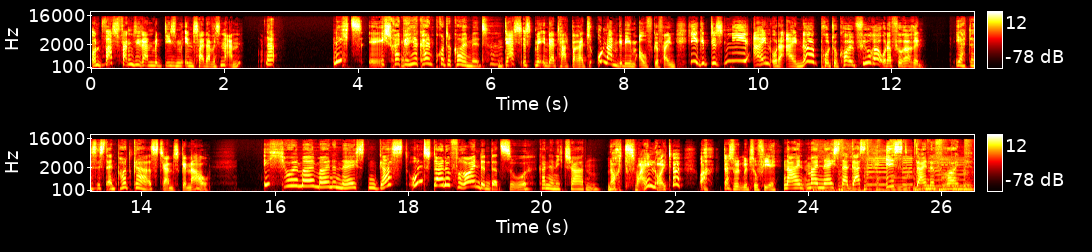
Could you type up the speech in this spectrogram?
Und was fangen Sie dann mit diesem Insiderwissen an? Na, nichts. Ich schreibe ja hier kein Protokoll mit. Das ist mir in der Tat bereits unangenehm aufgefallen. Hier gibt es nie ein oder eine Protokollführer oder Führerin. Ja, das ist ein Podcast. Ganz genau. Ich hol mal meinen nächsten Gast und deine Freundin dazu. Kann ja nicht schaden. Noch zwei Leute? Ach, das wird mir zu viel. Nein, mein nächster Gast ist deine Freundin.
